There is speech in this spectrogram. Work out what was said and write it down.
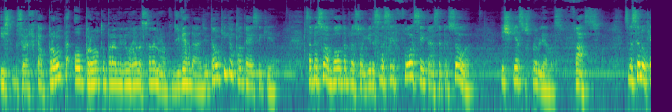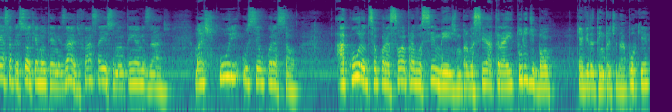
e você vai ficar pronta ou pronto para viver um relacionamento de verdade. Então, o que, que acontece aqui? Essa pessoa volta para sua vida, se você for aceitar essa pessoa, esqueça os problemas. Fácil. Se você não quer essa pessoa, quer manter a amizade, faça isso, mantenha a amizade. Mas cure o seu coração. A cura do seu coração é para você mesmo, para você atrair tudo de bom que a vida tem para te dar. Porque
